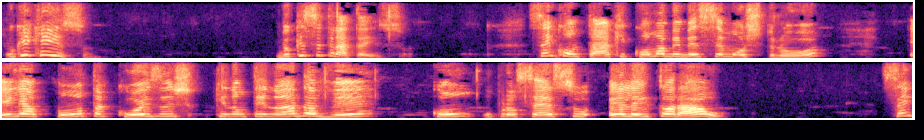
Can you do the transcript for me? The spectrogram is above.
O que, que é isso? Do que se trata isso? Sem contar que, como a BBC mostrou, ele aponta coisas que não tem nada a ver com o processo eleitoral. Sem,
